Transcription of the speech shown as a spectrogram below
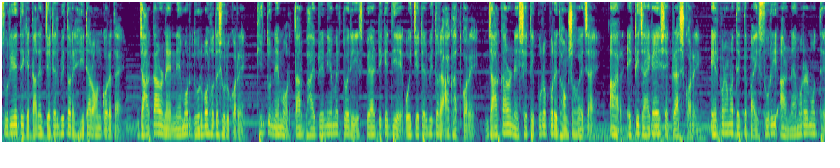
সুরি এদিকে তাদের জেটের ভিতরে হিটার অন করে দেয়, যার কারণে নেমর দুর্বল হতে শুরু করে। কিন্তু নেমর তার ভাইব্রেনিয়ামের তৈরি স্পেয়ারটিকে দিয়ে ওই জেটের ভিতরে আঘাত করে, যার কারণে সেটি পুরোপুরি ধ্বংস হয়ে যায় আর একটি জায়গায় এসে ক্র্যাশ করে। এরপর আমরা দেখতে পাই সুরি আর নেমরের মধ্যে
